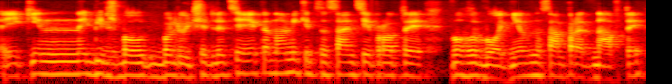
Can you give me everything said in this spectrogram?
які найбільш болючі для цієї економіки, це санкції проти вуглеводнів, насамперед нафти.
